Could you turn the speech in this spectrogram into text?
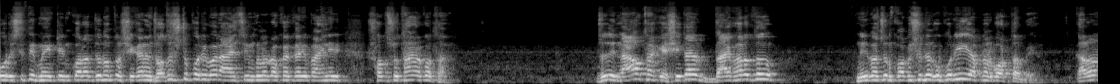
পরিস্থিতি মেনটেন করার জন্য তো সেখানে যথেষ্ট পরিমাণ আইন শৃঙ্খলা রক্ষাকারী বাহিনীর সদস্য থাকার কথা। যদি নাও থাকে সেটার দায়ভারও তো নির্বাচন কমিশনের উপরেই আপনার বর্তাবে। কারণ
